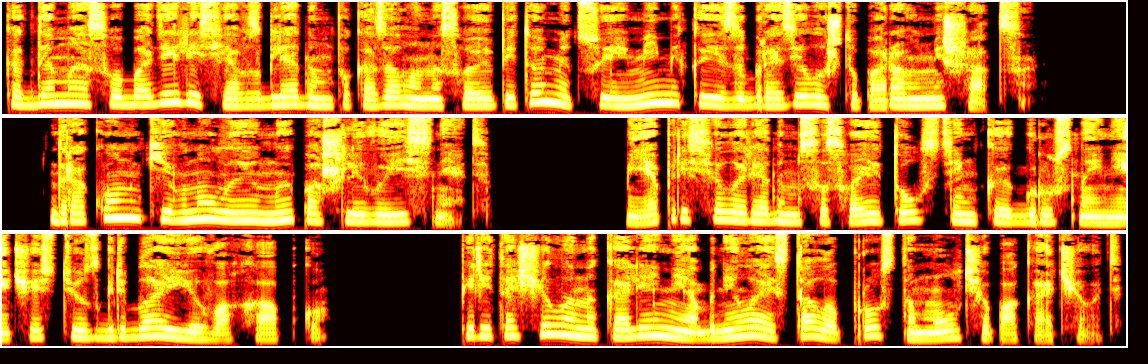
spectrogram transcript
Когда мы освободились, я взглядом показала на свою питомицу и мимикой изобразила, что пора вмешаться. Дракон кивнул, и мы пошли выяснять. Я присела рядом со своей толстенькой грустной нечистью, сгребла ее в охапку, Перетащила на колени, обняла и стала просто молча покачивать.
